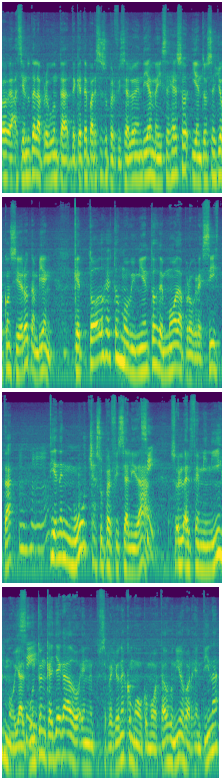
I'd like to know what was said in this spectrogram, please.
Eh, Haciéndote la pregunta de qué te parece superficial hoy en día, me dices eso y entonces yo considero también que todos estos movimientos de moda progresista tienen mucha superficialidad. Sí. El feminismo y al Sí. punto en que ha llegado en pues, regiones como, como Estados Unidos o Argentina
